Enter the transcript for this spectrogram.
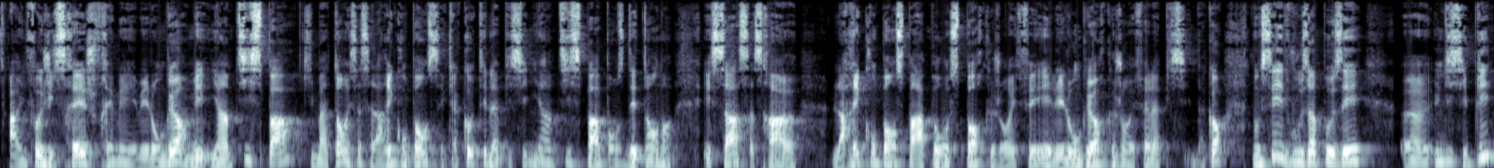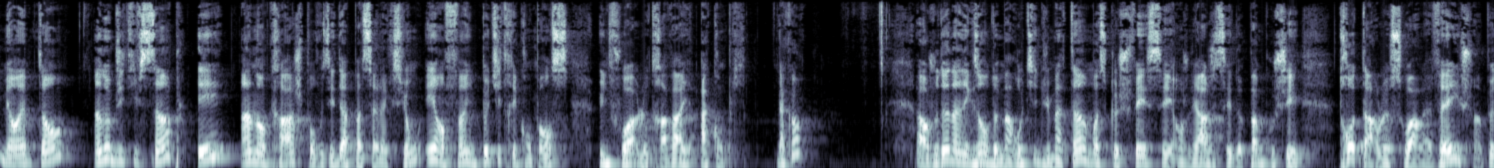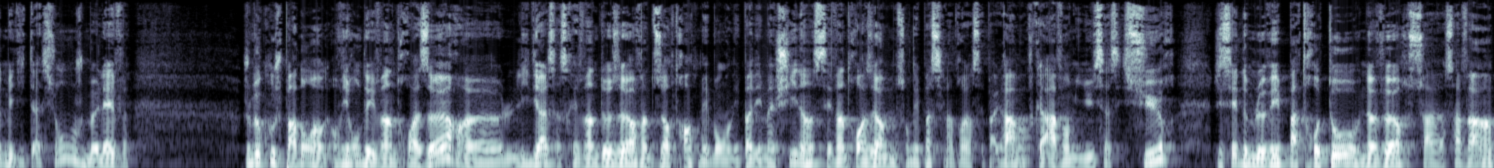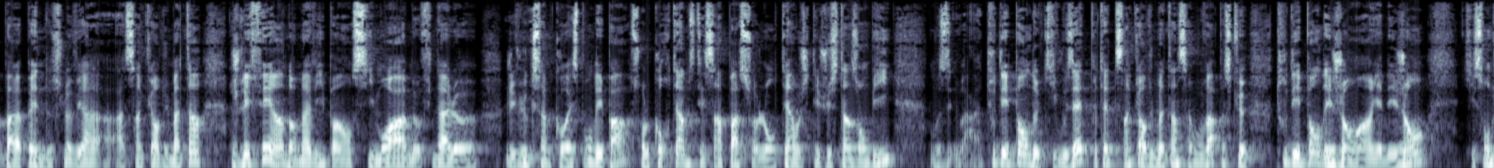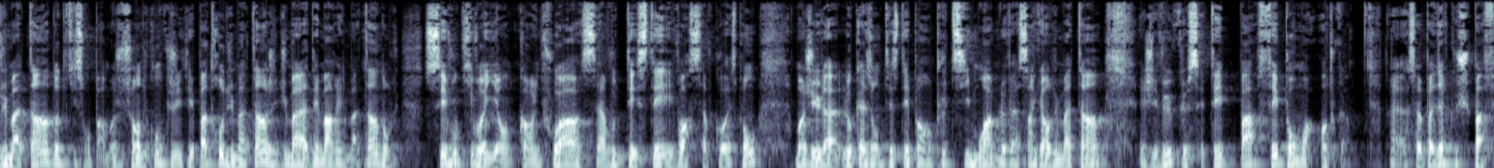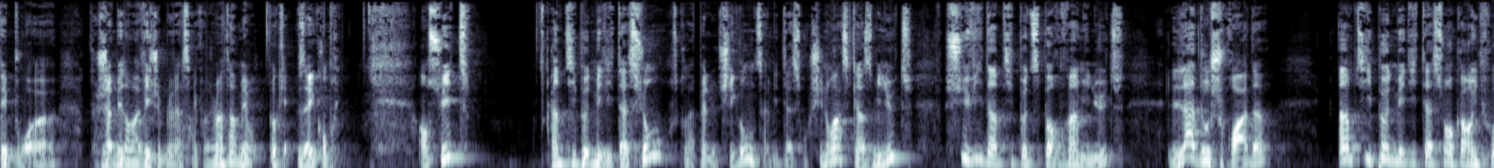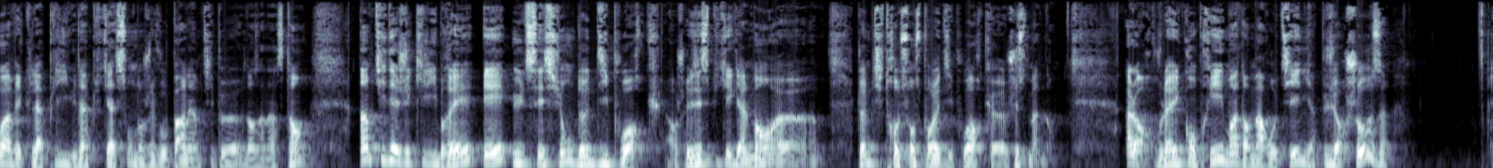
ah, une fois que j'y serai, je ferai mes, mes longueurs, mais il y a un petit spa qui m'attend, et ça c'est la récompense, c'est qu'à côté de la piscine, il y a un petit spa pour se détendre, et ça, ça sera euh, la récompense par rapport au sport que j'aurais fait et les longueurs que j'aurais fait à la piscine, d'accord? Donc c'est de vous imposer euh, une discipline, mais en même temps, un objectif simple et un ancrage pour vous aider à passer à l'action, et enfin une petite récompense une fois le travail accompli, d'accord? Alors je vous donne un exemple de ma routine du matin. Moi ce que je fais c'est en général j'essaie de pas me coucher trop tard le soir la veille, je fais un peu de méditation, je me lève je me couche, pardon, environ des 23 heures. Euh, l'idéal, ça serait 22 heures, 22 h 30, mais bon, on n'est pas des machines. Hein, c'est 23 heures, même si on dépasse les 23 heures, c'est pas grave. En tout cas, avant minuit, ça c'est sûr. J'essaie de me lever pas trop tôt, 9 heures, ça, ça va. Hein, pas la peine de se lever à, 5 heures du matin. Je l'ai fait hein, dans ma vie pendant 6 mois, mais au final, euh, j'ai vu que ça me correspondait pas. Sur le court terme, c'était sympa. Sur le long terme, j'étais juste un zombie. tout dépend de qui vous êtes. Peut-être 5 heures du matin, ça vous va, parce que tout dépend des gens. Hein. Il y a des gens qui sont du matin, d'autres qui sont pas. Moi, je me suis rendu compte que j'étais pas trop du matin, j'ai du mal à démarrer le matin, donc c'est vous qui voyez. Encore une fois, c'est à vous de tester et voir si ça vous correspond. Moi, j'ai eu l'occasion de tester pendant plus de six mois, me lever à 5 heures du matin, et j'ai vu que c'était pas fait pour moi, en tout cas. Euh, ça veut pas dire que je suis pas fait pour euh, que jamais dans ma vie je vais me lever à 5 heures du matin, mais bon, ok, vous avez compris. Ensuite, un petit peu de méditation, ce qu'on appelle le qigong, c'est la méditation chinoise, 15 minutes, suivi d'un petit peu de sport 20 minutes, la douche froide, un petit peu de méditation encore une fois avec l'appli, une application dont je vais vous parler un petit peu dans un instant, un petit déj équilibré et une session de deep work. Alors je vais vous expliquer également, euh, une petite ressource pour le deep work euh, juste maintenant. Alors, vous l'avez compris, moi dans ma routine, il y a plusieurs choses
